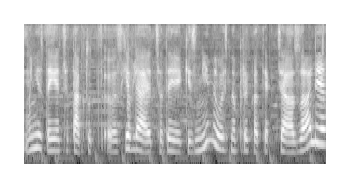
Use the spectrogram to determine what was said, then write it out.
мені здається, так, тут е, з'являються деякі зміни. Ось, наприклад, як ця азалія,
